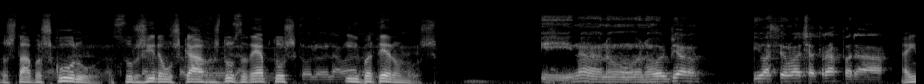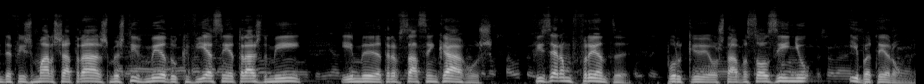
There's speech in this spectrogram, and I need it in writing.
Estava escuro, surgiram os carros dos adeptos e bateram-nos. Ainda fiz marcha atrás, mas tive medo que viessem atrás de mim e me atravessassem carros. Fizeram-me frente, porque eu estava sozinho e bateram-me.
